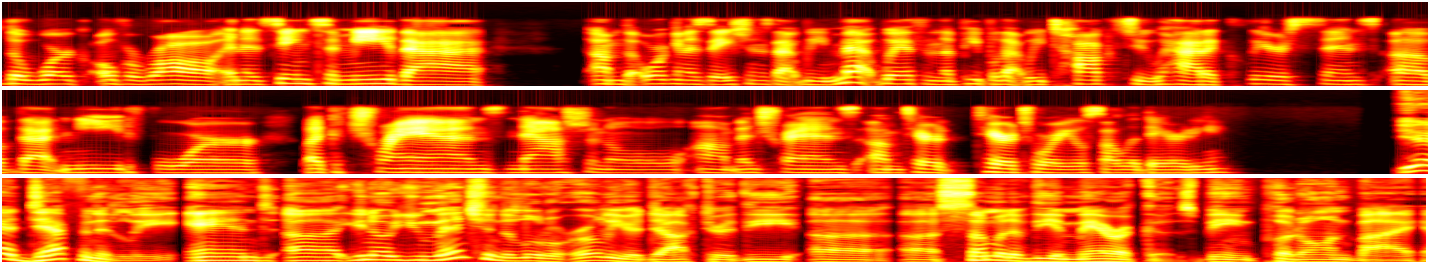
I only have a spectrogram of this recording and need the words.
the work overall. And it seemed to me that um, the organizations that we met with and the people that we talked to had a clear sense of that need for like a transnational um, and trans um, ter- territorial solidarity. Yeah, definitely. And uh, you know, you mentioned a little earlier, Doctor, the uh, uh, Summit of the Americas being put on by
